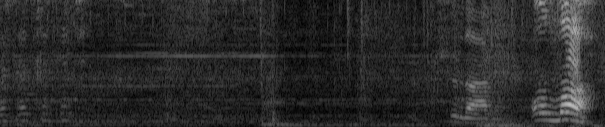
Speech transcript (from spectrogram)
kaç kaç kaç kaç. Şurada abi. Allah!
